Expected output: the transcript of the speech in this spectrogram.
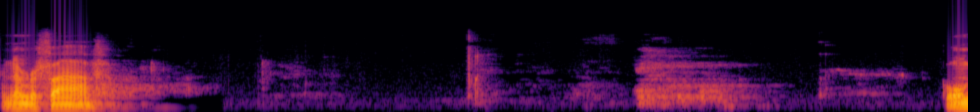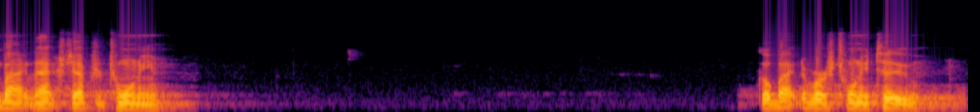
And number five. Going back to Acts chapter 20. Go back to verse 22.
